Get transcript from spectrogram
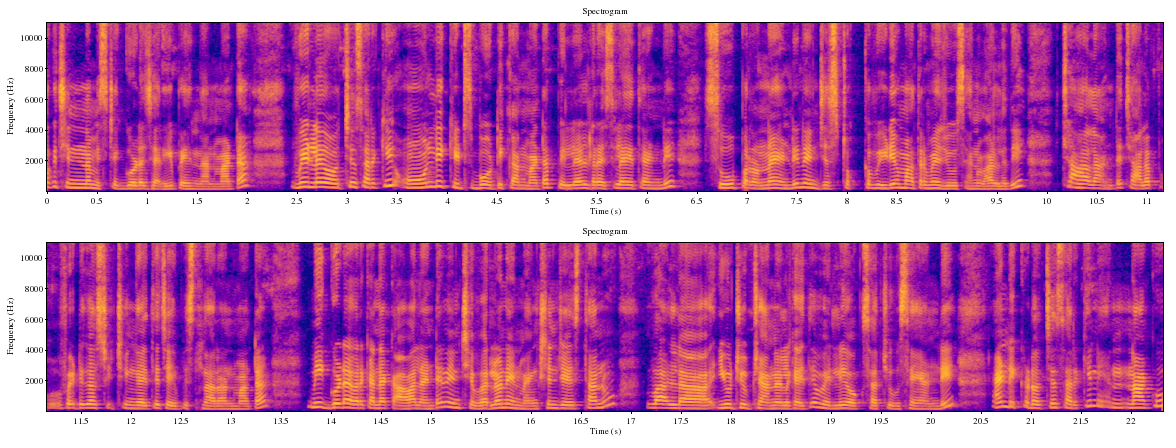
ఒక చిన్న మిస్టేక్ కూడా జరిగిపోయింది అనమాట వీళ్ళు వచ్చేసరికి ఓన్లీ కిడ్స్ బోటిక్ అనమాట పిల్లల డ్రెస్సులు అయితే అండి సూపర్ ఉన్నాయండి. నేను జస్ట్ ఒక్క వీడియో మాత్రమే చూశాను వాళ్ళది. చాలా అంటే చాలా పర్ఫెక్ట్గా స్టిచ్చింగ్ అయితే చేపిస్తున్నారు అనమాట మీకు కూడా ఎవరికైనా కావాలంటే నేను చివరిలో నేను మెన్షన్ చేస్తాను. వాళ్ళ యూట్యూబ్ ఛానల్కి అయితే వెళ్ళి ఒకసారి చూసేయండి. అండ్ ఇక్కడ వచ్చేసరికి నేను నాకు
